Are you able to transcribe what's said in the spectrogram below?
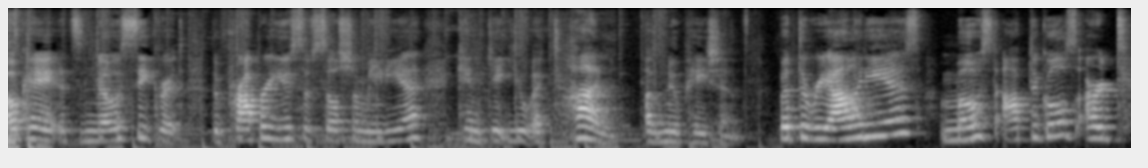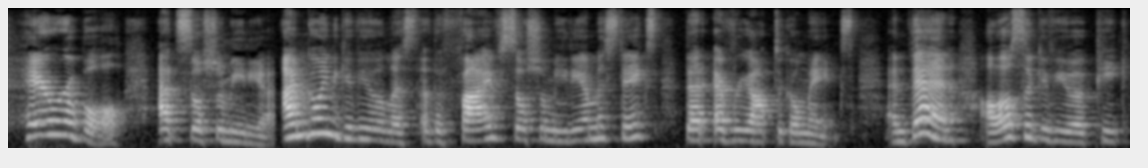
Okay, it's no secret. The proper use of social media can get you a ton of new patients. But the reality is, most opticals are terrible at social media. I'm going to give you a list of the five social media mistakes that every optical makes. And then I'll also give you a peek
